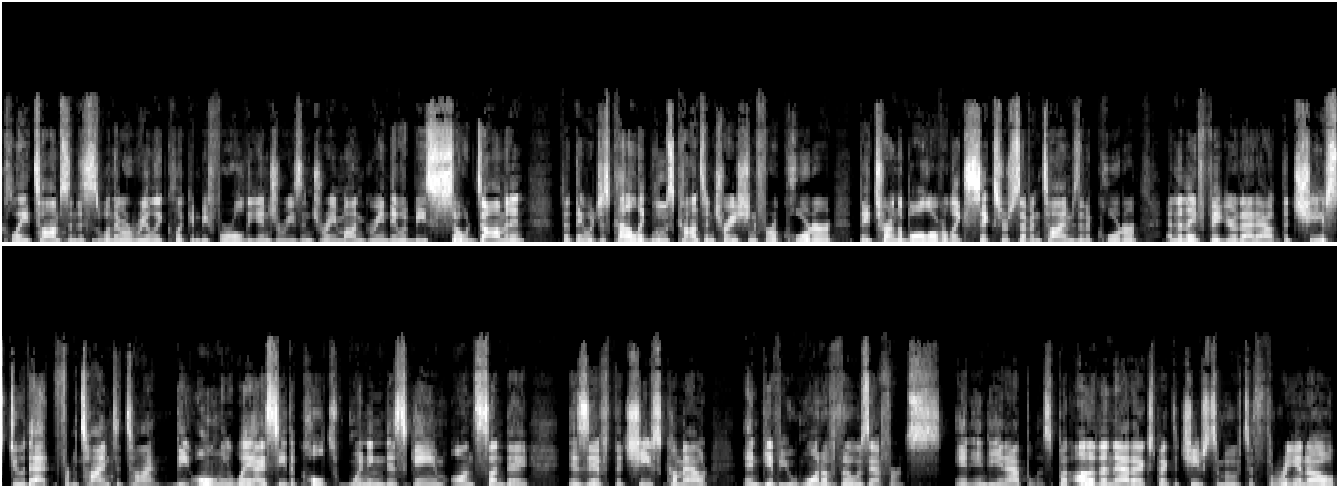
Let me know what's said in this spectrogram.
Klay Thompson, this is when they were really clicking before all the injuries, and Draymond Green, they would be so dominant that they would just kind of like lose concentration for a quarter. They'd turn the ball over like six or seven times in a quarter, and then they'd figure that out. The Chiefs do that from time to time. The only way I see the Colts winning this game on Sunday is if the Chiefs come out and give you one of those efforts in Indianapolis. But other than that, I expect the Chiefs to move to 3 and 0.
